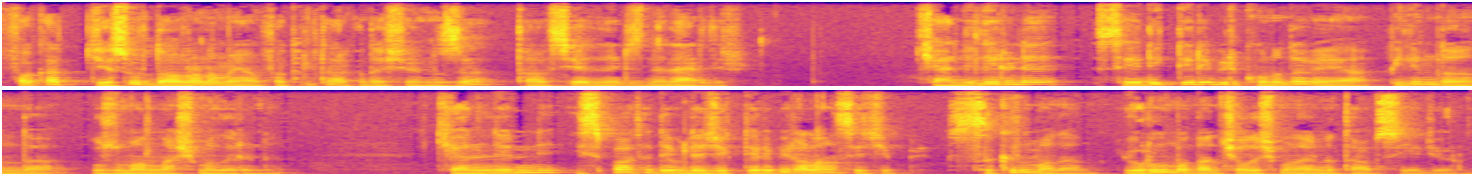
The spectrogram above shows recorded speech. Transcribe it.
fakat cesur davranamayan fakülte arkadaşlarınıza tavsiyeleriniz nelerdir? Kendilerine sevdikleri bir konuda veya bilim dalında uzmanlaşmalarını, kendilerini ispat edebilecekleri bir alan seçip sıkılmadan, yorulmadan çalışmalarını tavsiye ediyorum.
